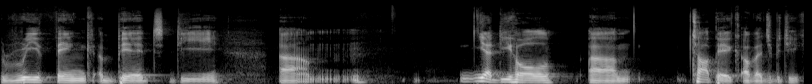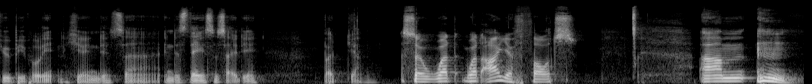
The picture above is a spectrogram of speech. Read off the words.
rethink a bit the um, yeah the whole um, topic of LGBTQ people in, here in this uh, in this day society. But yeah. So what what are your thoughts? Um,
